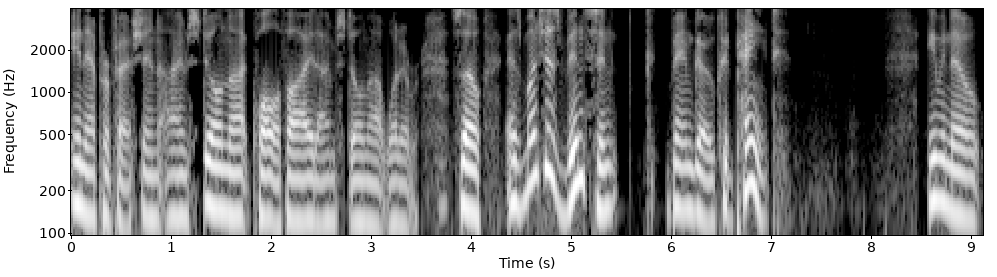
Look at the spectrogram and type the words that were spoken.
in that profession. I'm still not qualified. I'm still not whatever. So, as much as Vincent van Gogh could paint, even though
